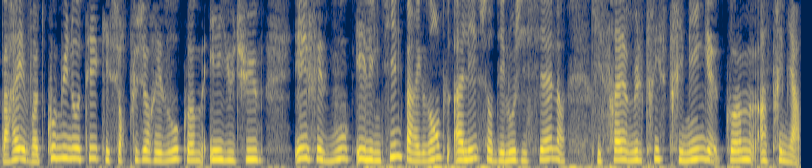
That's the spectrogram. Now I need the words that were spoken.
pareil votre communauté qui est sur plusieurs réseaux comme et YouTube et Facebook et LinkedIn par exemple, aller sur des logiciels qui seraient multi-streaming comme un StreamYard.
